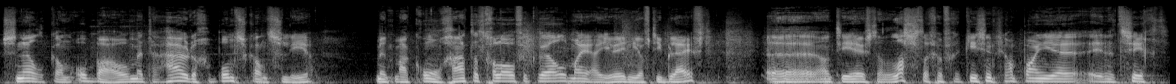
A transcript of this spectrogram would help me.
snel kan opbouwen met de huidige bondskanselier. Met Macron gaat het geloof ik wel, maar ja, je weet niet of die blijft. Eh, want die heeft een lastige verkiezingscampagne in het zicht.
